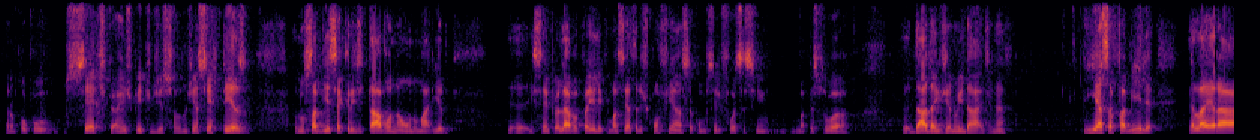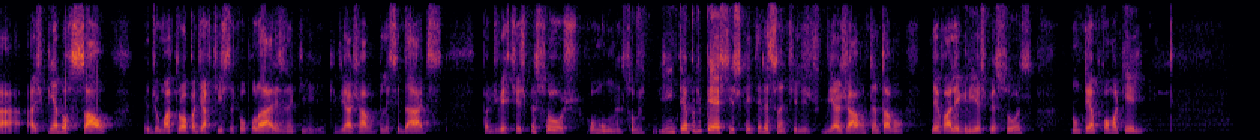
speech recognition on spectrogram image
era um pouco cética a respeito disso, ela não tinha certeza, ela não sabia se acreditava ou não no marido. É, e sempre olhava para ele com uma certa desconfiança, como se ele fosse assim uma pessoa é, dada à ingenuidade, né? E essa família, ela era a espinha dorsal de uma tropa de artistas populares né, que, que viajavam pelas cidades para divertir as pessoas, comum, né? Sobre, e em tempo de peste, isso que é interessante. Eles viajavam, tentavam levar alegria às pessoas num tempo como aquele.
